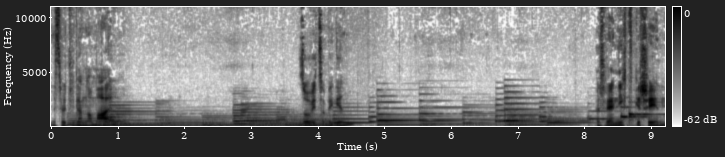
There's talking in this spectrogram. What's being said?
Es wird wieder normal, so wie zu Beginn. Es wäre nichts geschehen.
